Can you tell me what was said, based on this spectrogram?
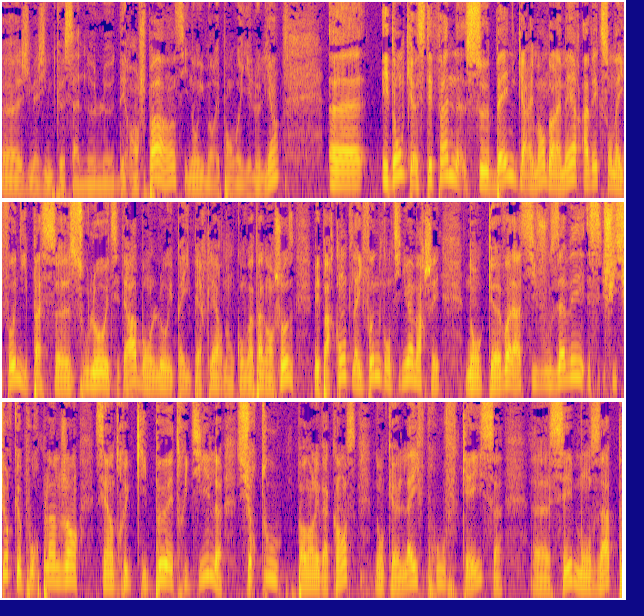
J'imagine que ça ne le dérange pas, hein, sinon il m'aurait pas envoyé le lien. Euh, et donc Stéphane se baigne carrément dans la mer avec son iPhone, il passe euh, sous l'eau, etc. Bon, l'eau est pas hyper claire, donc on voit pas grand-chose, mais par contre l'iPhone continue à marcher. Donc euh, voilà, si vous avez, je suis sûr que pour plein de gens c'est un truc qui peut être utile, surtout pendant les vacances. Donc Lifeproof Case, c'est mon zap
